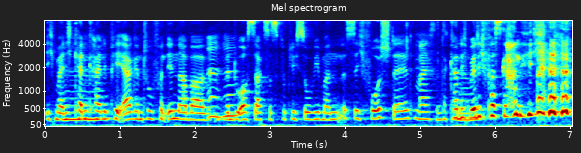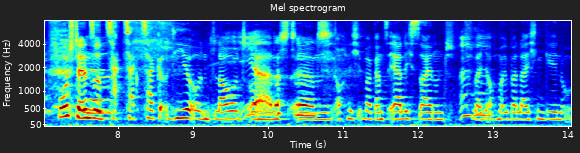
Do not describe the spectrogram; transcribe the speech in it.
ich meine, ich kenne keine PR-Agentur von innen, aber wenn du auch sagst, es ist wirklich so, wie man es sich vorstellt, Meistens, da kann ja. ich mir dich fast gar nicht vorstellen, so zack, zack, zack und hier und laut Ja, und ähm, auch nicht immer ganz ehrlich sein und vielleicht auch mal über Leichen gehen.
